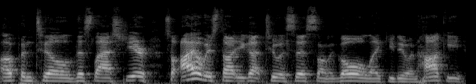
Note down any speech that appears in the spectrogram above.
up until this last year. So I always thought you got two assists on a goal like you do in hockey.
